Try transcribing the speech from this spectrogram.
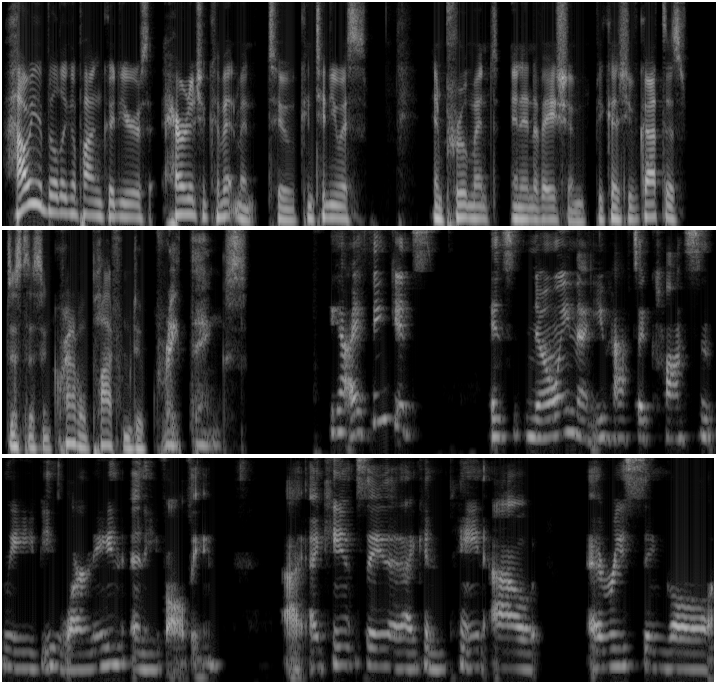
how are you building upon goodyear's heritage and commitment to continuous improvement and innovation? Because you've got this just this incredible platform do great things. Yeah, I think it's it's knowing that you have to constantly be learning and evolving. I, I can't say that I can paint out every single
